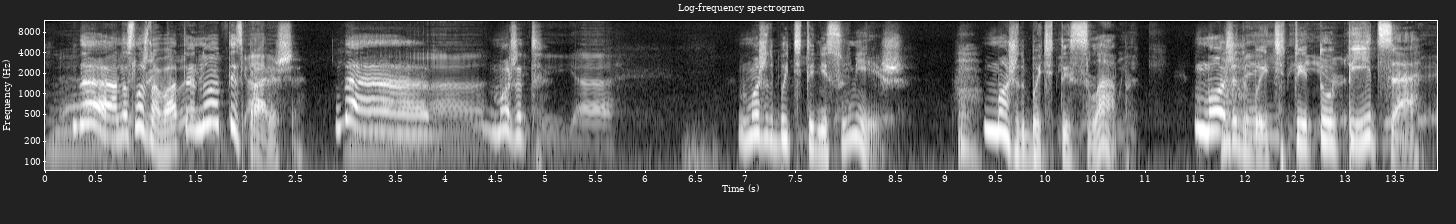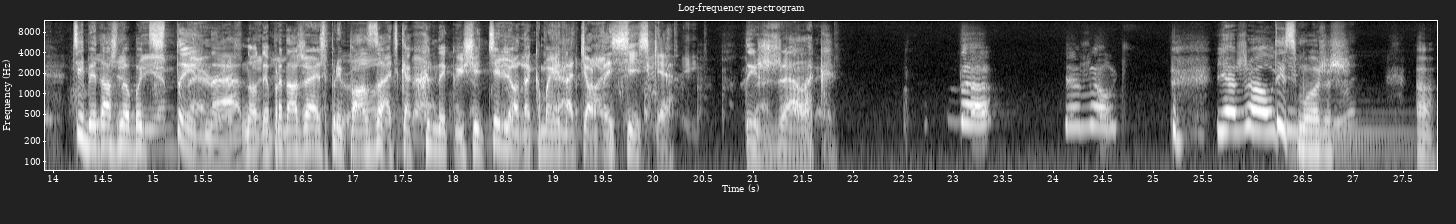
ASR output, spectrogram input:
Да, оно сложновато, но ты справишься. Да, может... Может быть, ты не сумеешь. Может быть, ты слаб. Может быть, ты тупица. Тебе должно быть стыдно, но ты продолжаешь приползать, как хныкающий теленок моей натертой сиське. Ты жалок. Да, я жалкий. Я жалкий. Ты сможешь. А.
